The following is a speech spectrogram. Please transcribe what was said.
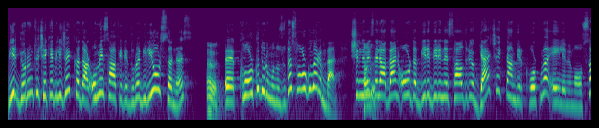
bir görüntü çekebilecek kadar o mesafede durabiliyorsanız Evet. e, korku durumunuzu da sorgularım ben. Şimdi Tabii. mesela ben orada biri birine saldırıyor. Gerçekten bir korkma eylemim olsa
